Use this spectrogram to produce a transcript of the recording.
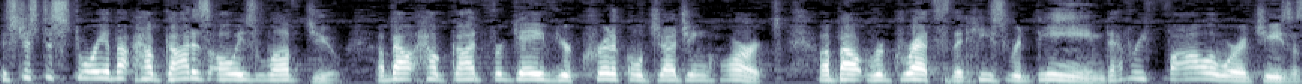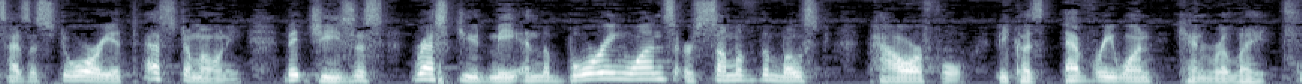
It's just a story about how God has always loved you, about how God forgave your critical, judging heart, about regrets that He's redeemed. Every follower of Jesus has a story, a testimony that Jesus rescued me, and the boring ones are some of the most powerful because everyone can relate.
